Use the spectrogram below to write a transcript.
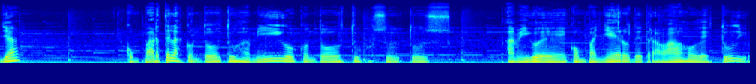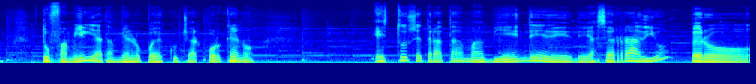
¿ya? Compártelas con todos tus amigos, con todos tus, tus amigos, eh, compañeros de trabajo, de estudio. Tu familia también lo puede escuchar, ¿por qué no? Esto se trata más bien de, hacer radio, pero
